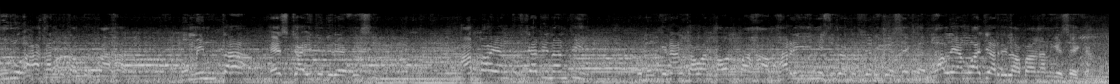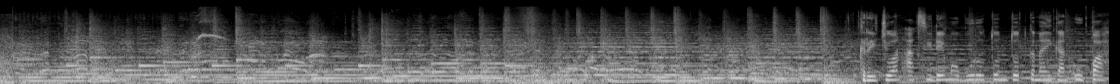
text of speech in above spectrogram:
buruh akan tetap bertahan, meminta SK itu direvisi. Apa lapangan gesekan. Kericuan aksi demo buruh tuntut kenaikan upah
